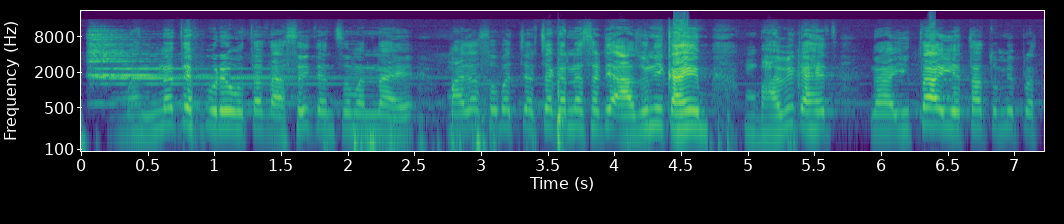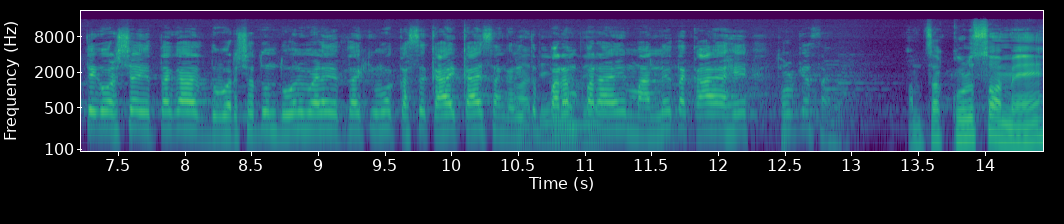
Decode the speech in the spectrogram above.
म्हणणं ते पुरे होतात असंही त्यांचं म्हणणं आहे. माझ्यासोबत चर्चा करण्यासाठी अजूनही काही भाविक आहेत. इथं येता तुम्ही प्रत्येक वर्ष येता का? वर्षातून दोन वेळा येता किंवा कसं काय काय सांगाल? इथं परंपरा आहे मान्यता काय आहे? थोडक्यात सांगा. आमचा कुळस्वामी आहे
